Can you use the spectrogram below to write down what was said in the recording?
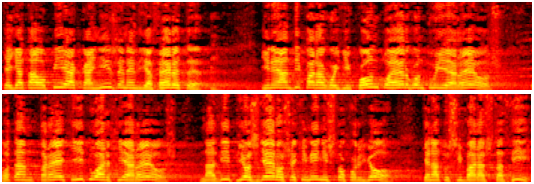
και για τα οποία κανείς δεν ενδιαφέρεται. Είναι αντιπαραγωγικό το έργο του ιερέως όταν τρέχει ή του αρχιερέως να δει ποιος γέρος έχει μείνει στο χωριό και να του συμπαρασταθεί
